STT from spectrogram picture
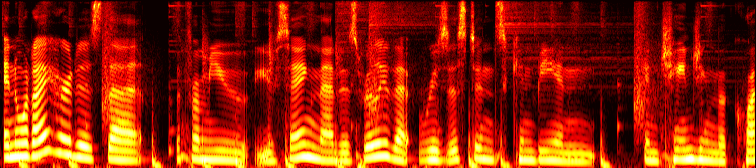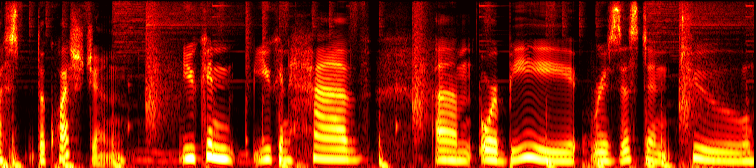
And what I heard is that from you you saying that is really that resistance can be in in changing the quest the question. You can you can have um, or be resistant to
